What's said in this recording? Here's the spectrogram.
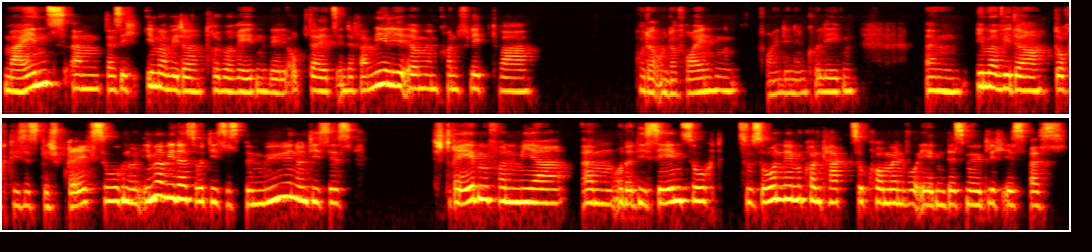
meins, ähm, dass ich immer wieder drüber reden will, ob da jetzt in der Familie irgendein Konflikt war oder unter Freunden Freundinnen, Kollegen, ähm, immer wieder doch dieses Gespräch suchen und immer wieder so dieses Bemühen und dieses Streben von mir ähm, oder die Sehnsucht, zu so einem Kontakt zu kommen, wo eben das möglich ist, was,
